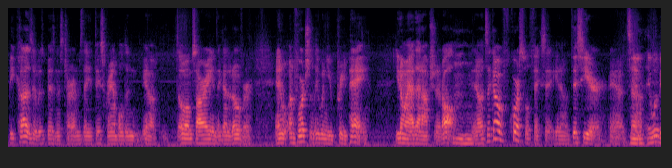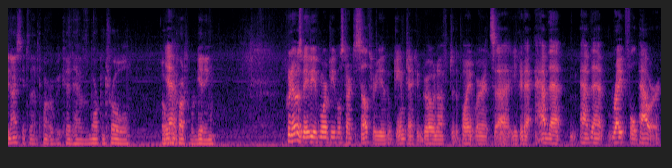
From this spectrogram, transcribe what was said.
because it was business terms, they, they scrambled and, you know, oh, I'm sorry, and they got it over. And unfortunately, when you prepay, you don't have that option at all. Mm-hmm. You know, it's like, oh, of course we'll fix it, you know, this year. You know, so, So it would be nice to get to that point where we could have more control over Yeah. the product we're getting. who knows? Maybe if more people start to sell through you, Game Tech could grow enough to the point where it's uh, you could have that have that rightful power.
